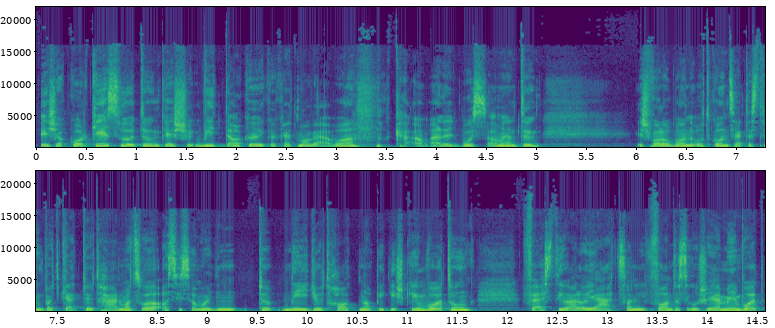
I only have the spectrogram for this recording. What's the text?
És akkor készültünk, és vitte a kölyköket magával. Kálmán egy busszal mentünk, és valóban ott koncerteztünk, vagy kettőt, hármat, szóval azt hiszem, hogy több négy-öt-hat napig is kim voltunk, fesztiválon játszani, fantasztikus élmény volt,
